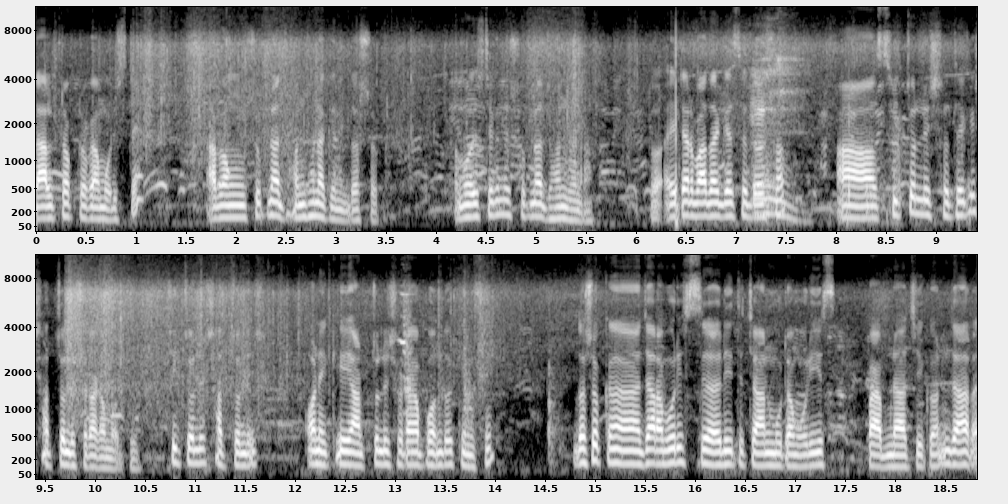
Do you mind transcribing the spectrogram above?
লাল টকটকা মরিচটা এবং শুকনা ঝনঝনা কিন্তু দর্শক। মরিচটা কিন্তু শুকনা ঝনঝনা। তো এটার বাজার গেছে দর্শক ছিচল্লিশশো থেকে সাতচল্লিশশো টাকার মধ্যে। ছিচল্লিশ, সাতচল্লিশ, অনেকে আটচল্লিশশো টাকা পর্যন্ত কিনছে। দর্শক যারা মরিচ নিতে চান মোটা মরিচ, পাবনা চিকন, যারা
